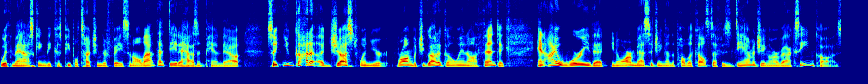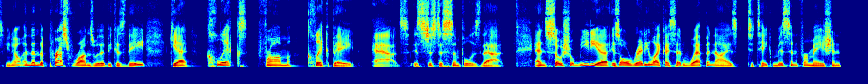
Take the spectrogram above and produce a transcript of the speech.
with masking because people touching their face and all that. That data hasn't panned out. So you got to adjust when you're wrong, but you got to go in authentic. And I worry that, you know, our messaging on the public health stuff is damaging our vaccine cause, you know? And then the press runs with it because they get clicks from clickbait ads. It's just as simple as that. And social media is already, like I said, weaponized to take misinformation,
